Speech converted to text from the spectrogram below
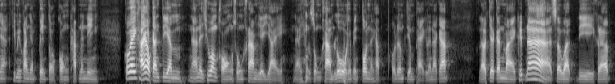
เนี่ยที่มีความจำเป็นต่อกองทัพนั่นเองก็คล้ายๆกับการเตรียมนะในช่วงของสงครามใหญ่ๆนะอย่างสงครามโลกเนี่ยเป็นต้นนะครับเขาเริ่มเตรียมแผกแล้วนะครับ แล้วเจอกันใหม่คลิปหน้า สวัสดีครับ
